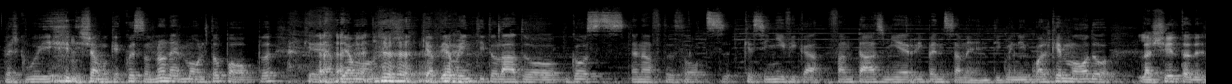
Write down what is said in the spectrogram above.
per cui diciamo che questo non è molto pop, che abbiamo, che abbiamo intitolato Ghosts and Afterthoughts, che significa fantasmi e ripensamenti, quindi in qualche modo... La scelta de-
